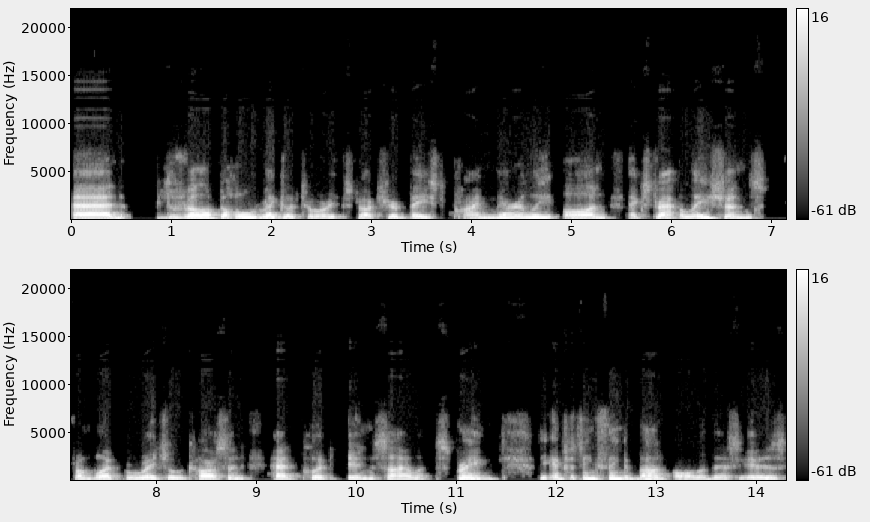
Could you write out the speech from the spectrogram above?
and developed a whole regulatory structure based primarily on extrapolations from what Rachel Carson had put in Silent Spring. The interesting thing about all of this is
